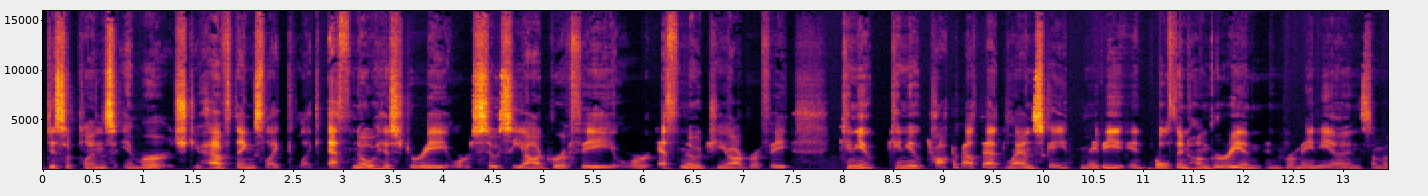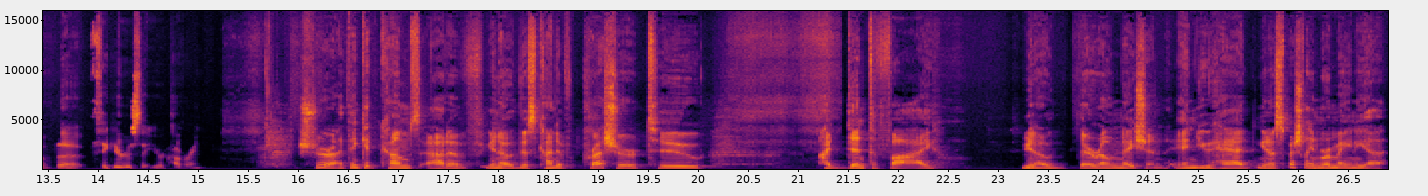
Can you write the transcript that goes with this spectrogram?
disciplines emerged. You have things like like ethnohistory or sociography or ethnogeography. Can you can you talk about that landscape, maybe in both in Hungary and in Romania, and some of the figures that you're covering? Sure, I think it comes out of you know this kind of pressure to identify, you know, their own nation. And you had, you know, especially in Romania,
